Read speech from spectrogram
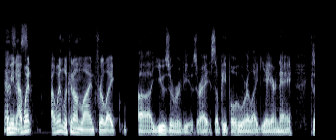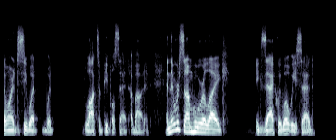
I mean, I went I went looking online for like uh user reviews, right? So people who were like yay or nay, because I wanted to see what what lots of people said about it. And there were some who were like exactly what we said,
